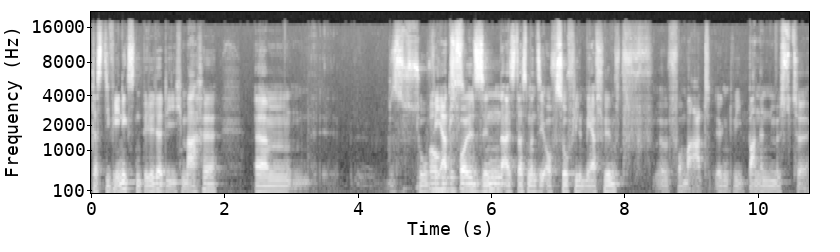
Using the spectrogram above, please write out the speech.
dass die wenigsten Bilder, die ich mache, ähm, so Brauchen wertvoll sind, als dass man sie auf so viel mehr Filmformat irgendwie bannen müsste.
